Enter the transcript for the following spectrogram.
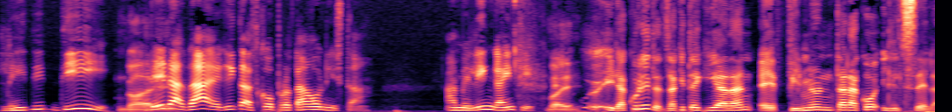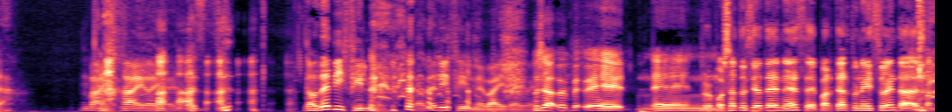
Lady Di. Bai. Bera da egitazko protagonista. Amelin gaintik. Bai. Irakurri eta ez dakit egia dan, e, filme honetarako hiltzela. Bai, bai, bai. bai. Daude bi filme, daude bi filme, bai, bai, bai. Osea, e, e, en, Proposatu zioten, ez, eh, parte hartu nahi zuen, eta esan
